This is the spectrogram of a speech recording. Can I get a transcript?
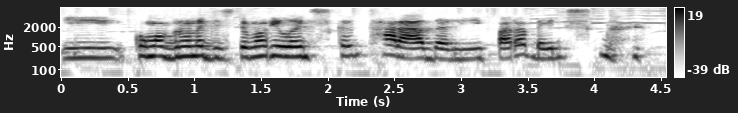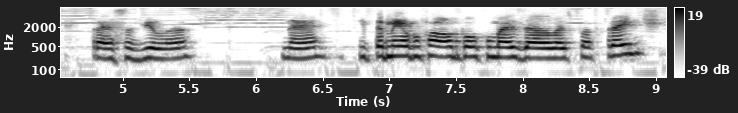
E como a Bruna disse, tem uma vilã descancarada ali. Parabéns para essa vilã, né? E também eu vou falar um pouco mais dela mais para frente.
